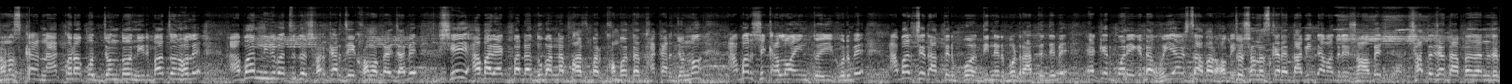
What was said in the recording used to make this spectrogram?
সংস্কার না করা পর্যন্ত নির্বাচন হলে আবার নির্বাচিত সরকার যে ক্ষমতায় যাবে, সেই আবার একবার না দুবার না পাঁচবার ক্ষমতা থাকার জন্য আবার সে কালো আইন তৈরি করবে, আবার সে রাতের দিনের ভোট রাতে দেবে, একের পর এটা হয়ে আসছে, আবার হবে। সংস্কারের দাবিতে আমাদের এই সমাবেশ সাথে সাথে আপনারা জানেন যে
